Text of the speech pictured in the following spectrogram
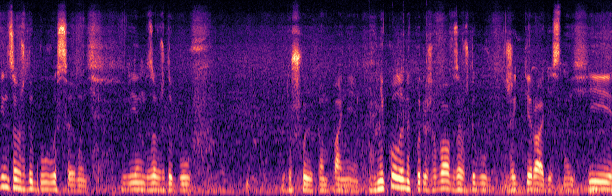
Він завжди був веселий, він завжди був душою компанії. Ніколи не переживав, завжди був життєрадісний. І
